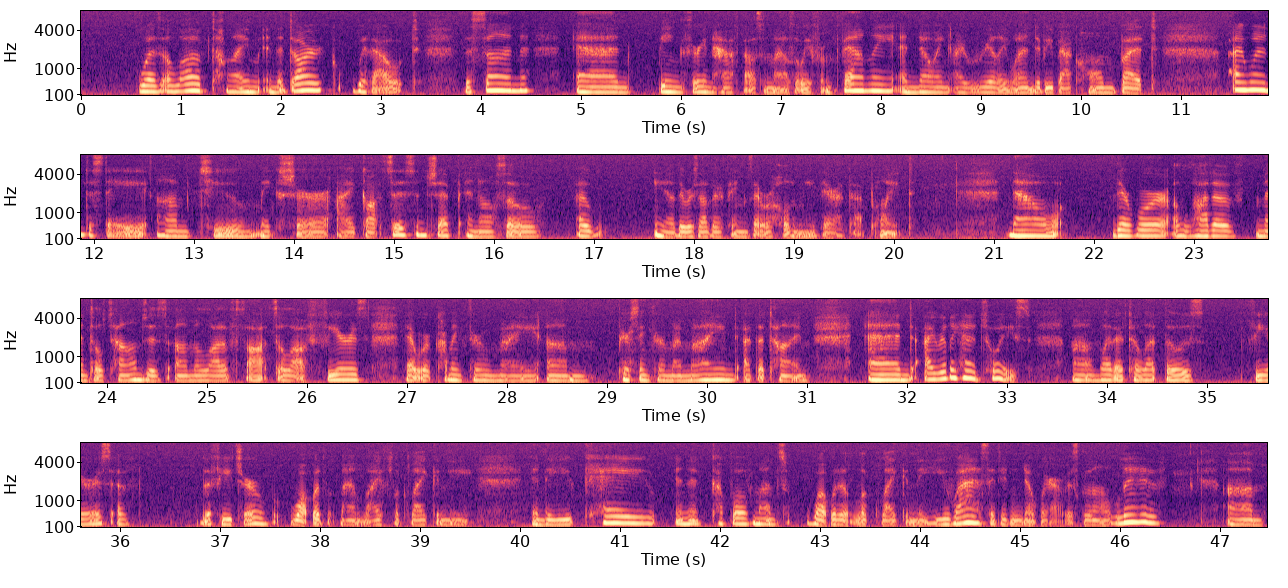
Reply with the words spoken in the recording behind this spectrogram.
was a lot of time in the dark without the sun and being three and a half thousand miles away from family and knowing I really wanted to be back home, but I wanted to stay um, to make sure I got citizenship and also, I, you know, there was other things that were holding me there at that point. Now, there were a lot of mental challenges, um, a lot of thoughts, a lot of fears that were coming through my, um, piercing through my mind at the time. And I really had a choice um, whether to let those fears of the future, what would my life look like in the in the UK in a couple of months, what would it look like in the US? I didn't know where I was going to live. Um,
